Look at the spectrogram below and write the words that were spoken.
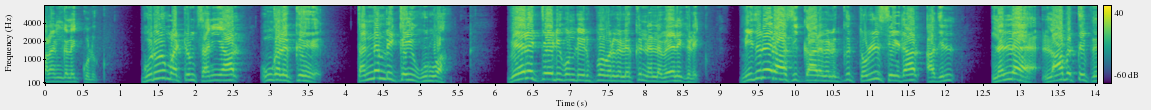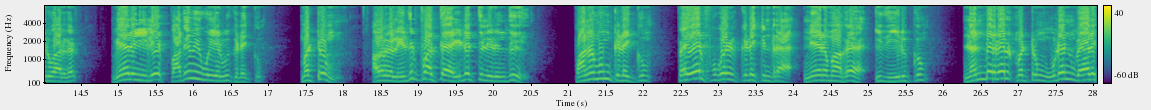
பலன்களை கொடுக்கும். குரு மற்றும் சனியால் உங்களுக்கு தன்னம்பிக்கை உருவாகும். வேலை தேடி கொண்டு இருப்பவர்களுக்கு நல்ல வேலை கிடைக்கும். மிதுன ராசிக்காரர்களுக்கு தொழில் செய்தால் அதில் நல்ல லாபத்தை பெறுவார்கள். வேலையிலே பதவி உயர்வு கிடைக்கும். மற்றும் அவர்கள் எதிர்பார்த்த இடத்திலிருந்து பணமும் கிடைக்கும். பெயர் புகழ் கிடைக்கின்ற நேரமாக இது இருக்கும். நண்பர்கள் மற்றும் உடன் வேலை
